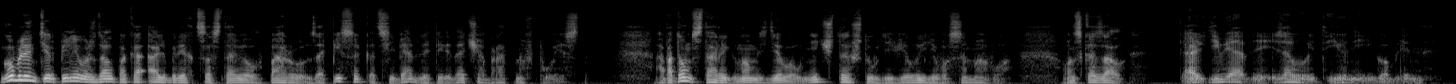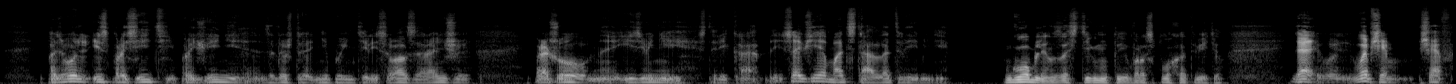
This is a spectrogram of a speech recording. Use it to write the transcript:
Гоблин терпеливо ждал, пока Альбрехт составил пару записок от себя для передачи обратно в поезд. А потом старый гном сделал нечто, что удивило его самого. Он сказал, — Как тебя зовут, юный гоблин? — Позволь и спросить прощения за то, что не поинтересовался раньше. Прошу, извини, старика, совсем отстал от времени. Гоблин, застигнутый врасплох, ответил. — Да, в общем, шеф,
